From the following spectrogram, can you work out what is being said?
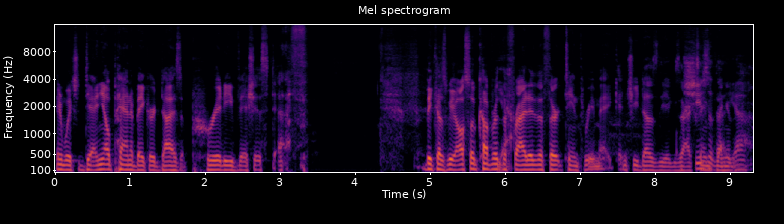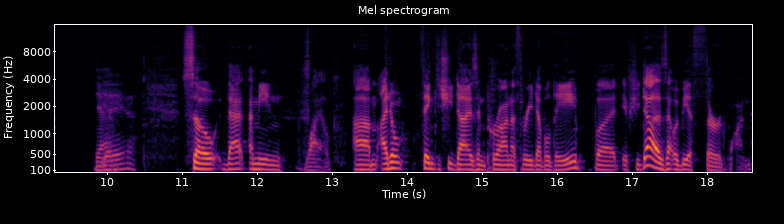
in which Danielle Panabaker dies a pretty vicious death. Because we also covered the Friday the 13th remake and she does the exact She's same thing yeah. that. Yeah. yeah, yeah, yeah. So that I mean, wild. Um I don't think she dies in Piranha 3 Double D, but if she does, that would be a third one.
